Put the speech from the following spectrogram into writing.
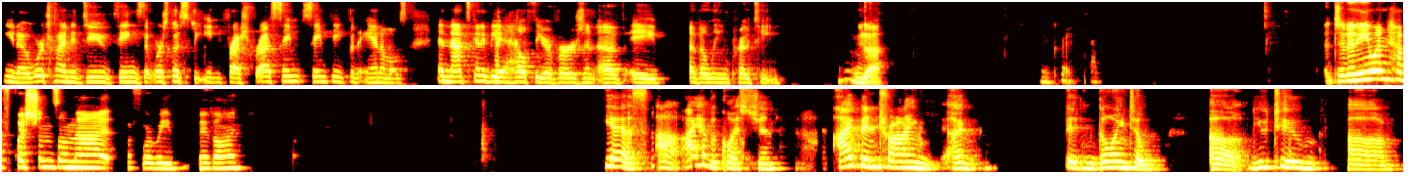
You know we're trying to do things that we're supposed to be eating fresh for us. Same same thing for the animals. And that's going to be a healthier version of a of a lean protein. Yeah. Okay. Did anyone have questions on that before we move on? Yes uh, i have a question. I've been trying i've been going to uh, youtube um,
